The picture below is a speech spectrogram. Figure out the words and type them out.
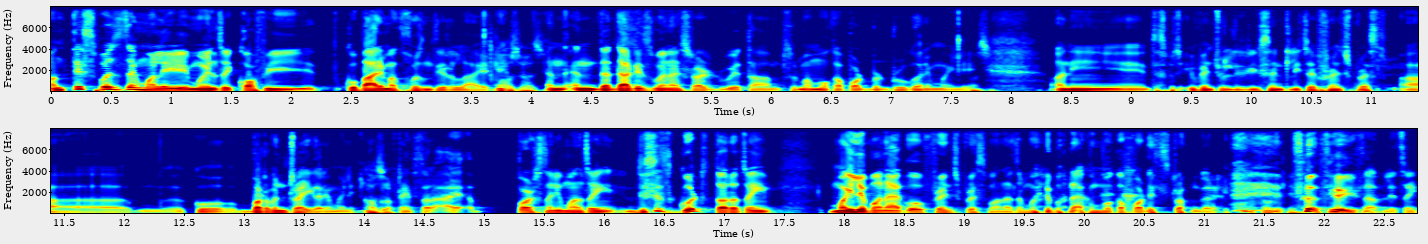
अनि त्यसपछि चाहिँ मैले मैले चाहिँ कफीको बारेमा खोज्नुतिर लागेँ क्या and and that is when I start with सुरुमा मोका पटबाट ब्रु गरेँ मैले अनि त्यसपछि इभेन्चुली रिसेन्टली चाहिँ फ्रेन्च प्रेस कोबाट पनि ट्राई गरेँ मैले कपल अफ टाइम्स तर आई पर्सनली मलाई चाहिँ दिस इज गुड तर चाहिँ मैले बनाएको फ्रेन्च प्रेस भन्दा चाहिँ मैले बनाएको मोकापट स्ट्रङ गरेँ। सो त्यो हिसाबले चाहिँ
